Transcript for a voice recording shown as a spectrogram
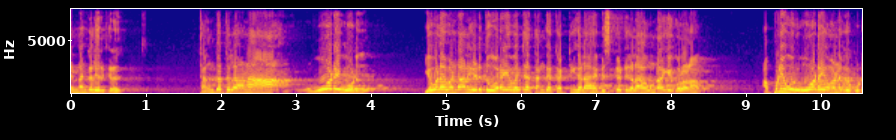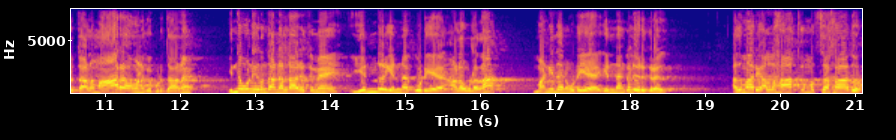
எண்ணங்கள் இருக்கிறது. தங்கத்திலான ஓடை ஓடுது. எவ்வளவு வேண்டாலும் எடுத்து உரைய வச்சா தங்க கட்டிகளாக பிஸ்கட்டுகளாக உண்டாக்கி கொள்ளலாம். அப்படி ஒரு ஓடை அவனுக்கு கொடுத்தாலும் ஆற அவனுக்கு கொடுத்தாலும் இன்னொன்று இருந்தால் நல்லா இருக்குமே என்று எண்ணக்கூடிய அளவில் தான் மனிதனுடைய எண்ணங்கள் இருக்கிறது. அது மாதிரி அல்ஹாக்கு முத்தஹாதுர்.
